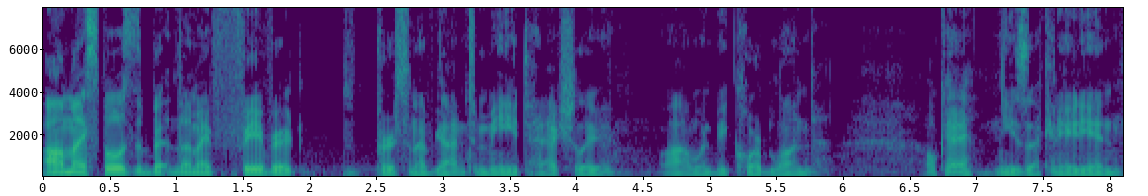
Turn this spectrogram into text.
Um, I suppose the, the my favorite person I've gotten to meet actually uh, would be Corb Lund. Okay. He's a Canadian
